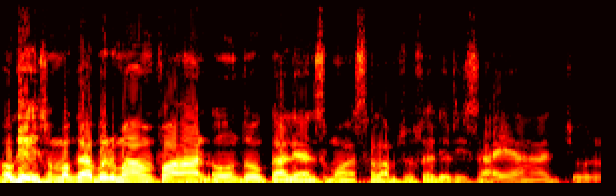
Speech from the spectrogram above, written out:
Oke semoga bermanfaat untuk kalian semua. Salam sukses dari saya Jul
